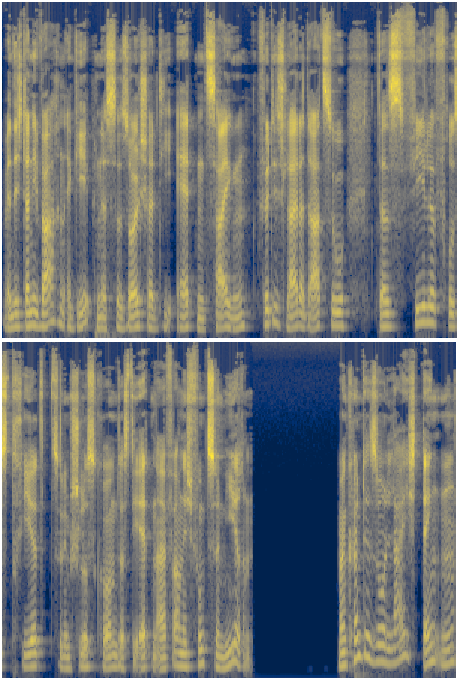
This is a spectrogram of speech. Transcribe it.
Wenn sich dann die wahren Ergebnisse solcher Diäten zeigen, führt dies leider dazu, dass viele frustriert zu dem Schluss kommen, dass Diäten einfach nicht funktionieren. Man könnte so leicht denken,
